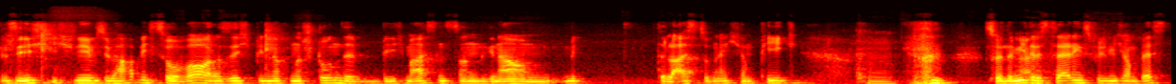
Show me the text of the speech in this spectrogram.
Also ich, ich nehme es überhaupt nicht so wahr. Also ich bin nach einer Stunde, bin ich meistens dann genau mit der Leistung eigentlich am Peak. Hm. So in der Mitte ja. des Trainings fühle ich mich am besten,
